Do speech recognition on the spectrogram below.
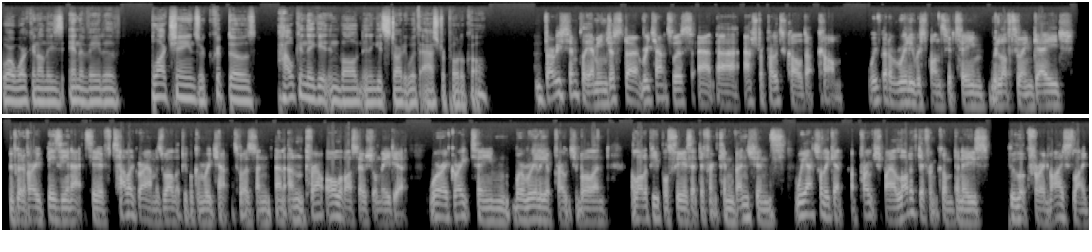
who are working on these innovative blockchains or cryptos, how can they get involved and get started with Astra Protocol? Very simply, I mean, just uh, reach out to us at uh, astraprotocol.com. We've got a really responsive team. We love to engage. We've got a very busy and active Telegram as well that people can reach out to us and, and, and throughout all of our social media. We're a great team. We're really approachable, and a lot of people see us at different conventions. We actually get approached by a lot of different companies who look for advice like,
